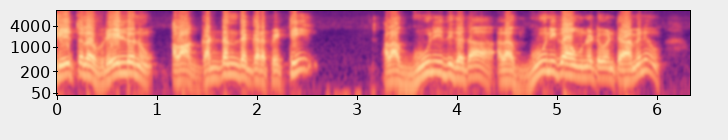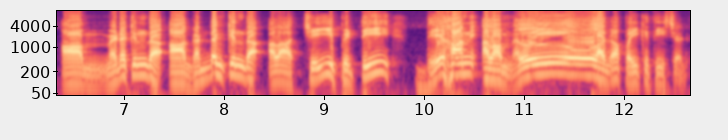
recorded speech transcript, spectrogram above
చేతుల వ్రేళ్ళను అలా గడ్డం దగ్గర పెట్టి అలా గూనిది కదా అలా గూనిగా ఉన్నటువంటి ఆమెను ఆ మెడ కింద ఆ గడ్డం కింద అలా చెయ్యి పెట్టి దేహాన్ని అలా మెల్లగా పైకి తీశాడు.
